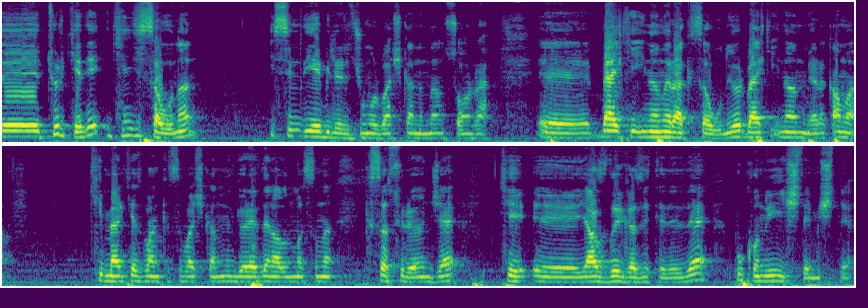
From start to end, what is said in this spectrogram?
e, Türkiye'de ikinci savunan isim diyebiliriz Cumhurbaşkanından sonra. E, belki inanarak savunuyor, belki inanmayarak ama ki Merkez Bankası Başkanı'nın görevden alınmasını kısa süre önce ki e, yazdığı gazetede de bu konuyu işlemişti.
